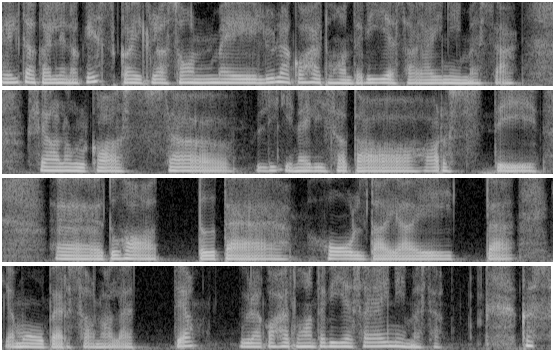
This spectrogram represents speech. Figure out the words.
Ida-Tallinna Keskhaiglas on meil üle kahe tuhande viiesaja inimese, sealhulgas äh, ligi nelisada arsti, äh, tuhat õde, hooldajaid ja muu personal, et jah, üle kahe tuhande viiesaja inimese kas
